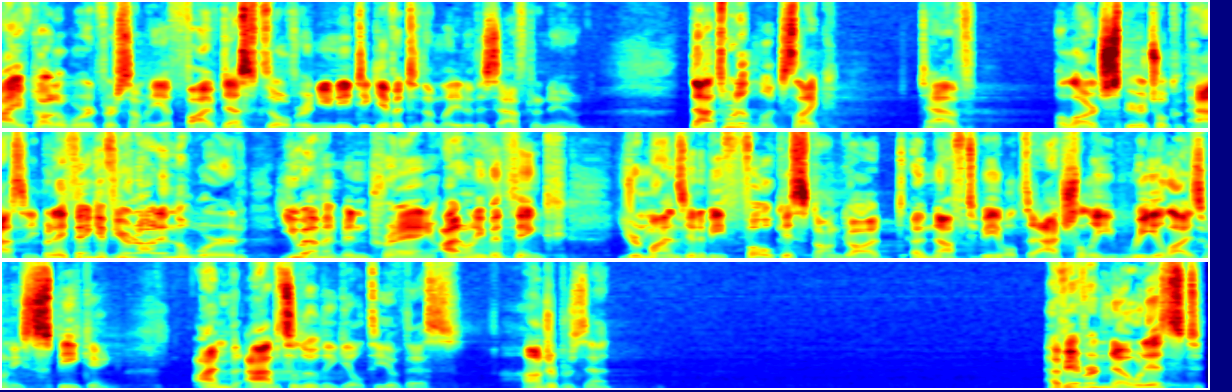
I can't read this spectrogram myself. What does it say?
I've got a word for somebody at five desks over, and you need to give it to them later this afternoon. That's what it looks like to have a large spiritual capacity. But I think if you're not in the Word, you haven't been praying, I don't even think your mind's going to be focused on God enough to be able to actually realize when He's speaking. I'm absolutely guilty of this, 100%. Have you ever noticed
